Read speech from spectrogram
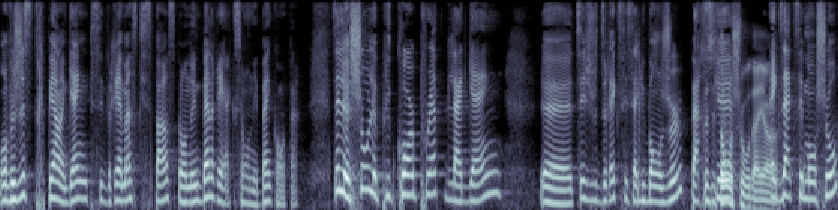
On veut juste triper en gang puis c'est vraiment ce qui se passe. Puis on a une belle réaction. On est bien content. Tu sais, le show le plus corporate de la gang. Euh, tu sais, je vous dirais que c'est Salut Bonjour parce ça, que c'est ton show d'ailleurs. Exact, c'est mon show.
